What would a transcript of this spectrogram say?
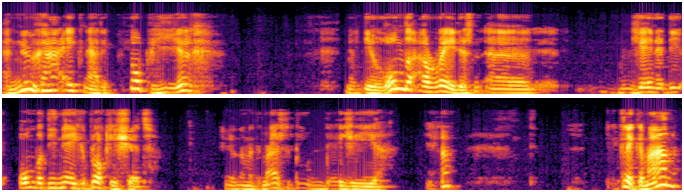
En nu ga ik naar de knop hier, met die ronde array, dus uh, degene die onder die negen blokjes zit. Ik dan met de muis naartoe, deze hier. Ja? Ik klik hem aan.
